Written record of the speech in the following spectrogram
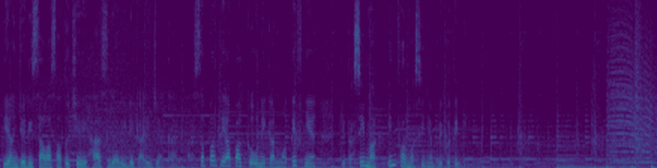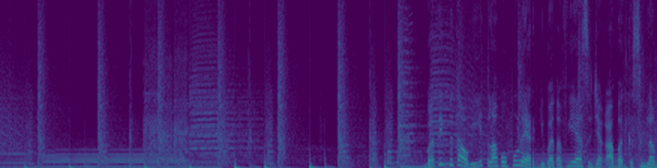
yang jadi salah satu ciri khas dari DKI Jakarta. Seperti apa keunikan motifnya? Kita simak informasinya berikut ini. Batik Betawi telah populer di Batavia sejak abad ke-19,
